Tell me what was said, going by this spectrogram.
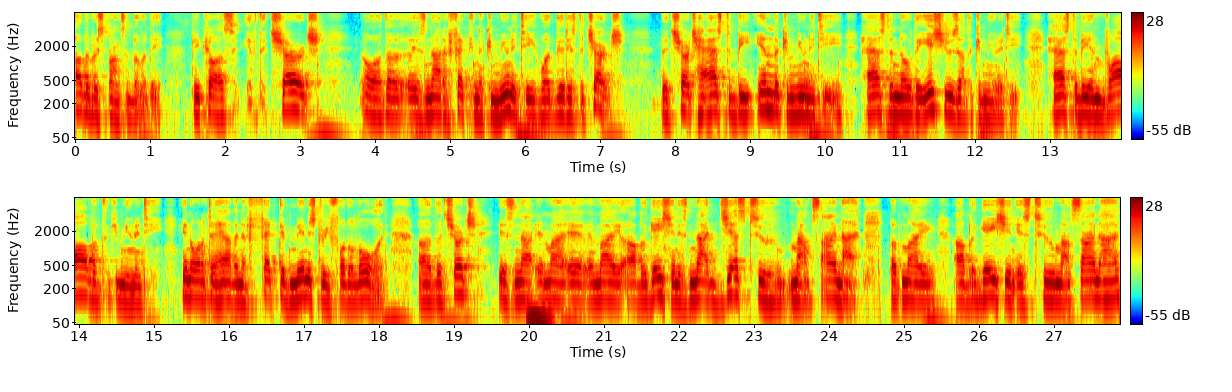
of the responsibility. Because if the church or the is not affecting the community, what good is the church? The church has to be in the community, has to know the issues of the community, has to be involved with the community in order to have an effective ministry for the Lord. Uh, the church is not in my in my obligation is not just to Mount Sinai, but my obligation is to Mount Sinai,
